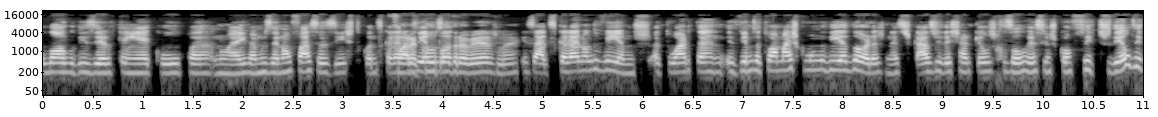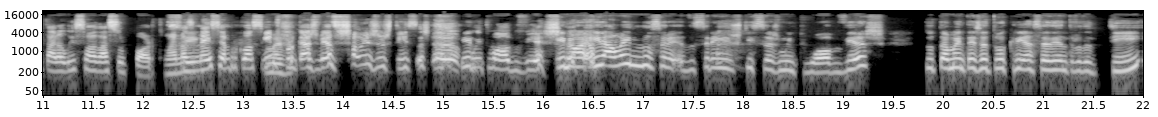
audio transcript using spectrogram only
logo dizer quem é a culpa, não é? E vamos dizer, não faças isto, quando se calhar Claro, a devíamos outra vez, não é? Exato, se calhar não devíamos atuar tanto, devíamos atuar mais como mediadoras nesses casos e deixar que eles resolvessem os conflitos deles e estar ali só a dar suporte, não é? Mas Sim. nem sempre conseguimos Mas- porque às vezes são injustiças E- muito óbvias. E, não e além de, não ser- de serem injustiças muito óbvias, tu também tens a tua criança dentro de ti.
